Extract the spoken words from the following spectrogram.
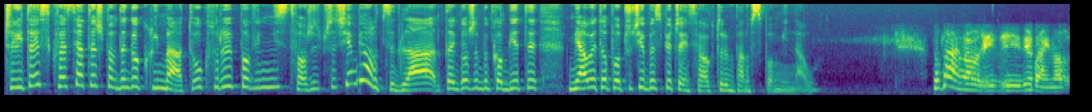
Czyli to jest kwestia też pewnego klimatu, który powinni stworzyć przedsiębiorcy dla tego, żeby kobiety miały to poczucie bezpieczeństwa, o którym pan wspominał. No tak, no wie pani, no,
